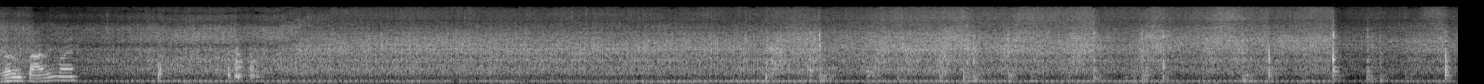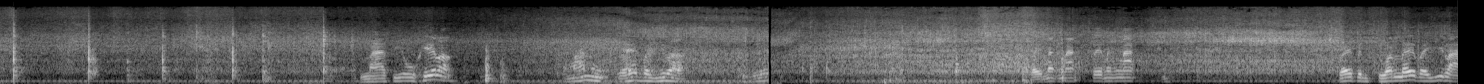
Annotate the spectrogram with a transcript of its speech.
เริ่มตาลนิดหน่อย นาทีโอเคแล้วประมาณนี้เลยไปนี่ละใส่นักๆใส่นักๆใส่เป็นสวนเลยใบยี่หร่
